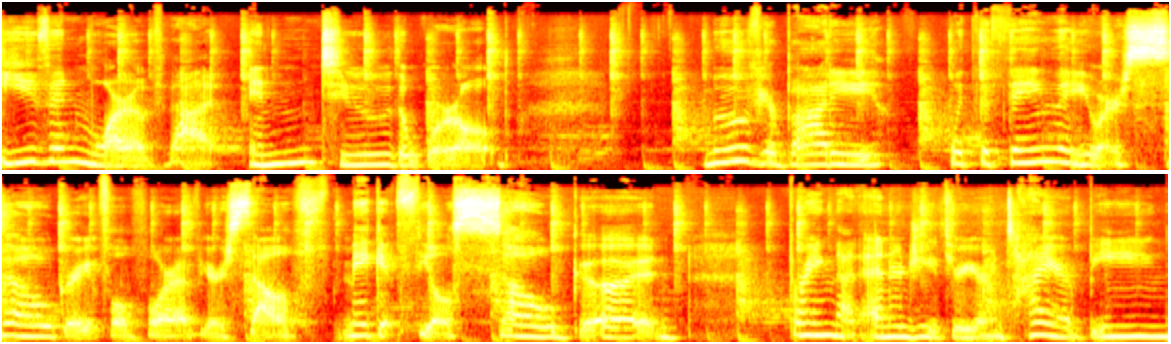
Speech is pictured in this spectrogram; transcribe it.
even more of that into the world? Move your body with the thing that you are so grateful for of yourself. Make it feel so good. Bring that energy through your entire being,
